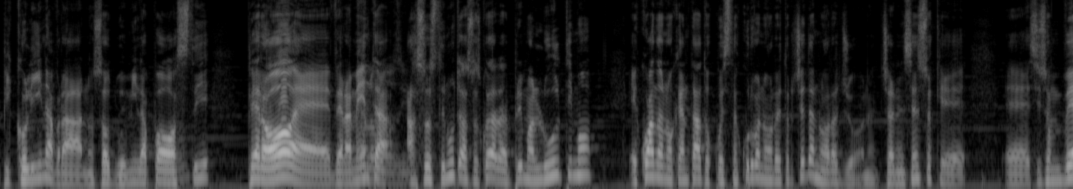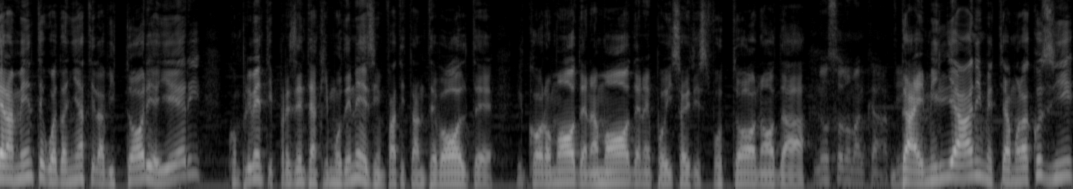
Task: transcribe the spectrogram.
piccolina, avrà non so 2000 posti, però è veramente ha, ha sostenuto la sua squadra dal primo all'ultimo e quando hanno cantato questa curva non retrocede hanno ragione, cioè nel senso che eh, si sono veramente guadagnati la vittoria ieri, complimenti presenti anche i modenesi, infatti tante volte il coro Modena, Modena e poi i soliti sfottò no, da, Non sono mancati. da Emiliani, mettiamola così.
